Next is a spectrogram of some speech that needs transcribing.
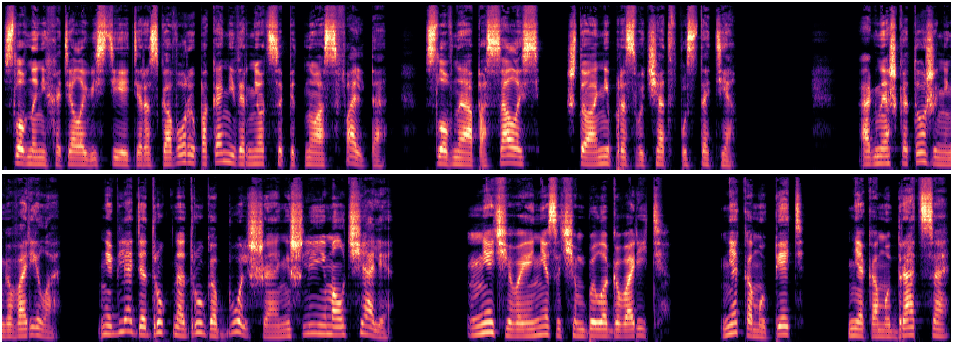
словно не хотела вести эти разговоры, пока не вернется пятно асфальта, словно опасалась, что они прозвучат в пустоте. Агнешка тоже не говорила. Не глядя друг на друга больше, они шли и молчали. Нечего и незачем было говорить. Некому петь, некому драться,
